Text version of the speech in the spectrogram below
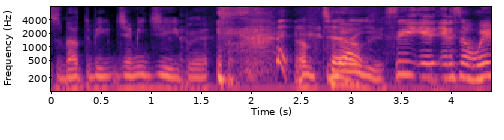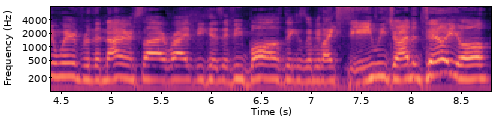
It's about to be Jimmy G, bro. I'm No, telling you. see, it, it's a win-win for the Niners side, right? Because if he balls, niggas gonna be like, "See, we tried to tell y'all.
